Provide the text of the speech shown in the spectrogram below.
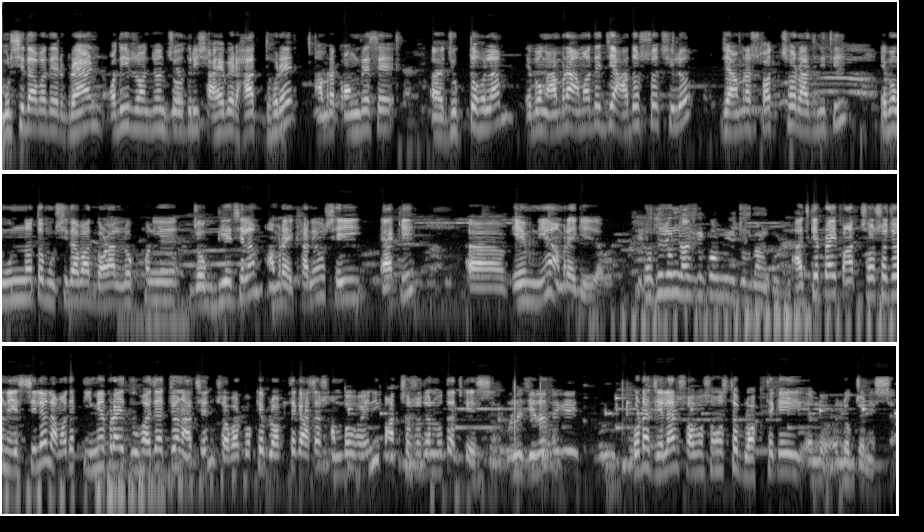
মুর্শিদাবাদের ব্র্যান্ড অধীর রঞ্জন চৌধুরী সাহেবের হাত ধরে আমরা কংগ্রেসে যুক্ত হলাম এবং আমরা আমাদের যে আদর্শ ছিল যে আমরা স্বচ্ছ রাজনীতি এবং উন্নত মুর্শিদাবাদ গড়ার লক্ষ্য নিয়ে যোগ দিয়েছিলাম আমরা এখানেও সেই একই এম নিয়ে আমরা এগিয়ে যাব। কতজন আজকে কর্মী যোগদান করবে আজকে প্রায় পাঁচ ছশো জন এসেছিলেন আমাদের টিমে প্রায় দু হাজার জন আছেন সবার পক্ষে ব্লক থেকে আসা সম্ভব হয়নি পাঁচ ছশো জন মতো আজকে এসেছেন। মানে জেলা থেকে ওটা জেলার সম- সমস্ত ব্লক থেকেই লোকজন এসেছেন।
